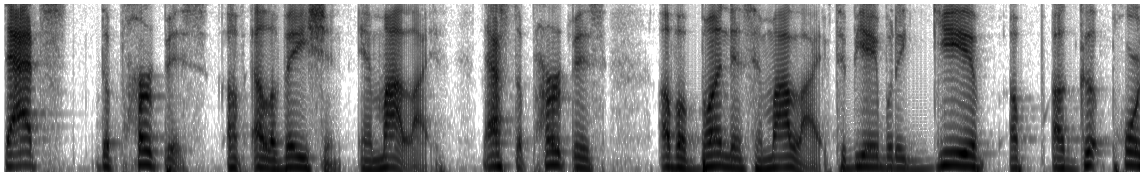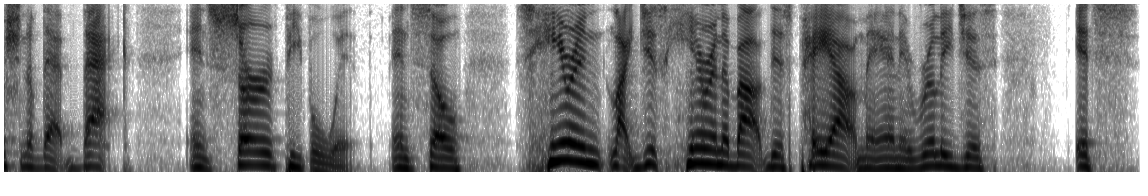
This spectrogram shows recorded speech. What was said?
That's the purpose of elevation in my life. That's the purpose of abundance in my life to be able to give a, a good portion of that back and serve people with. And so hearing like just hearing about this payout, man, it really just it's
